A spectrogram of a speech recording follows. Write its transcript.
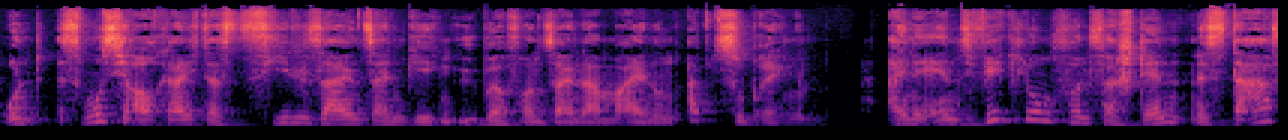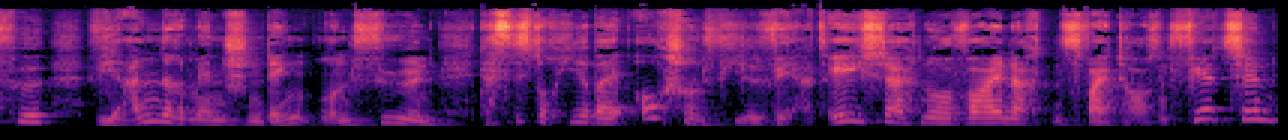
Und es muss ja auch gar nicht das Ziel sein, sein Gegenüber von seiner Meinung abzubringen. Eine Entwicklung von Verständnis dafür, wie andere Menschen denken und fühlen, das ist doch hierbei auch schon viel wert. Ich sag nur Weihnachten 2014,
